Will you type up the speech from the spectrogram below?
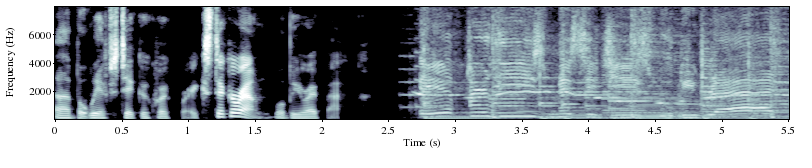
uh, but we have to take a quick break. Stick around we'll be right back. After these messages, we'll be right back.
